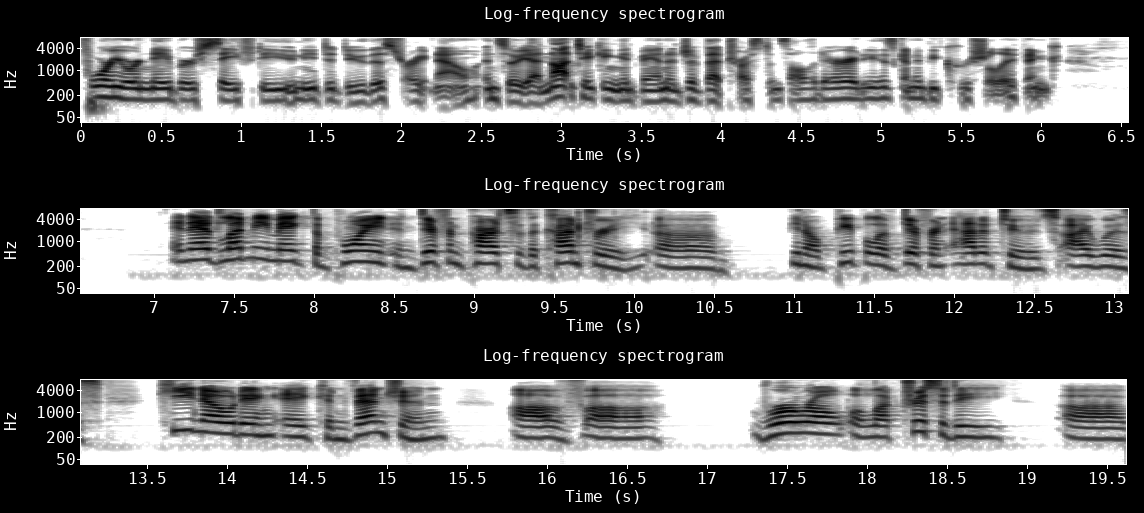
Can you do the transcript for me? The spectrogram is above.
for your neighbor's safety, you need to do this right now. And so, yeah, not taking advantage of that trust and solidarity is going to be crucial, I think. And Ed, let me make the point in different parts of the country, uh, you know, people have different attitudes. I was keynoting a convention of uh, rural electricity uh,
